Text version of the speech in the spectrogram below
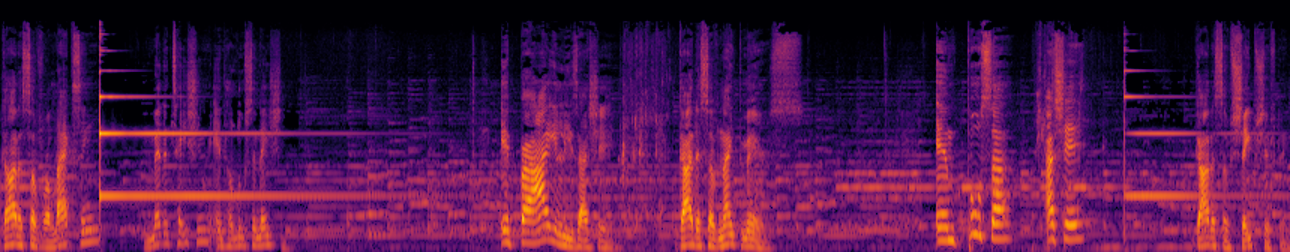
goddess of relaxing, meditation, and hallucination. Ipailis Ashe, goddess of nightmares. Impulsa Ashe, goddess of shapeshifting.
